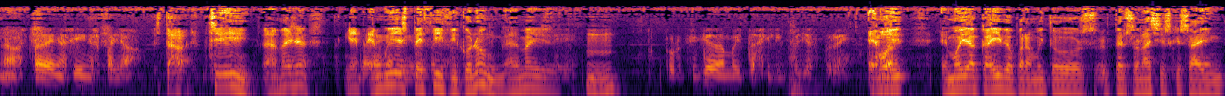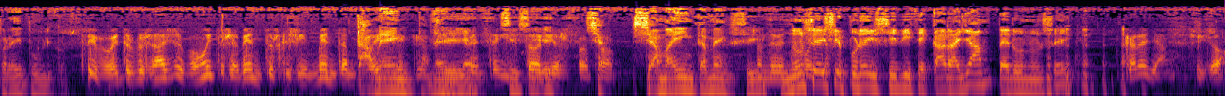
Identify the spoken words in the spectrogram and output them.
no, está ben así en español. Está, sí, ademais é, é moi específico, non? Ademais... Sí. Uh -huh que queda moita gilipollez por aí. É moi, é moi acaído para moitos personaxes que saen por aí públicos. Sí, para moitos personaxes, para moitos eventos que se inventan tamén, por aí, tamén, que inventan sí, historias. Sí, sí. Pa, pa... Xamaín tamén, sí. Non sei se por aí se dice carallán, pero non sei. Carallán, sí, oh.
